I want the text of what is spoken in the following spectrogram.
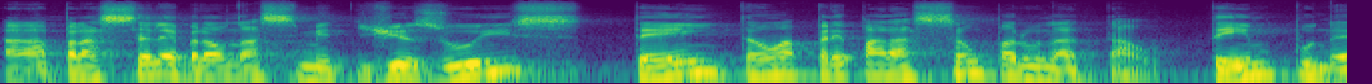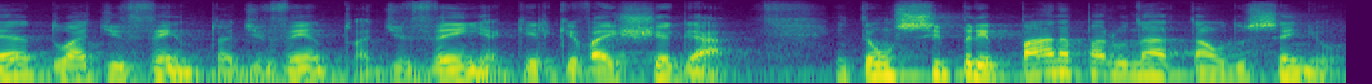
ah, para celebrar o nascimento de Jesus, tem então a preparação para o Natal, tempo né, do advento, advento, advém, aquele que vai chegar. Então se prepara para o Natal do Senhor.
